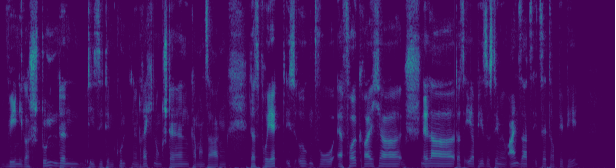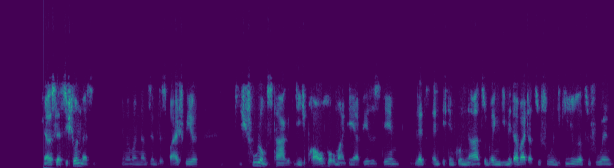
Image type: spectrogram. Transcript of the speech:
weniger Stunden, die Sie dem Kunden in Rechnung stellen? Kann man sagen, das Projekt ist irgendwo erfolgreicher, schneller, das ERP-System im Einsatz etc. pp? Ja, das lässt sich schon messen. Nehmen wir mal ein ganz simples Beispiel die Schulungstage, die ich brauche, um ein ERP-System letztendlich dem Kunden nahezubringen, die Mitarbeiter zu schulen, die Key-User zu schulen.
